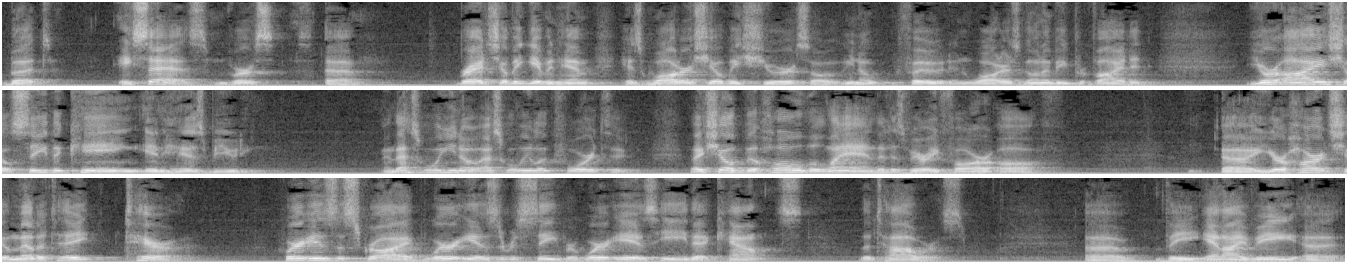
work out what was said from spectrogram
But he says, verse uh, bread shall be given him, his water shall be sure. So, you know, food and water is going to be provided. Your eyes shall see the king in his beauty. And that's what, you know, that's what we look forward to. They shall behold the land that is very far off. Uh, your heart shall meditate terror. Where is the scribe? Where is the receiver? Where is he that counts the towers? Uh, the NIV uh,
